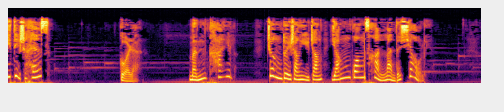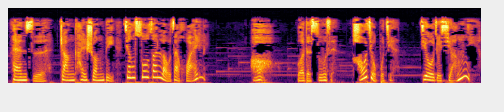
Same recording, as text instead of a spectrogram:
一定是 Hans。果然，门开了。正对上一张阳光灿烂的笑脸，汉斯张开双臂，将苏三搂在怀里。哦，我的苏三，好久不见，舅舅想你呀。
